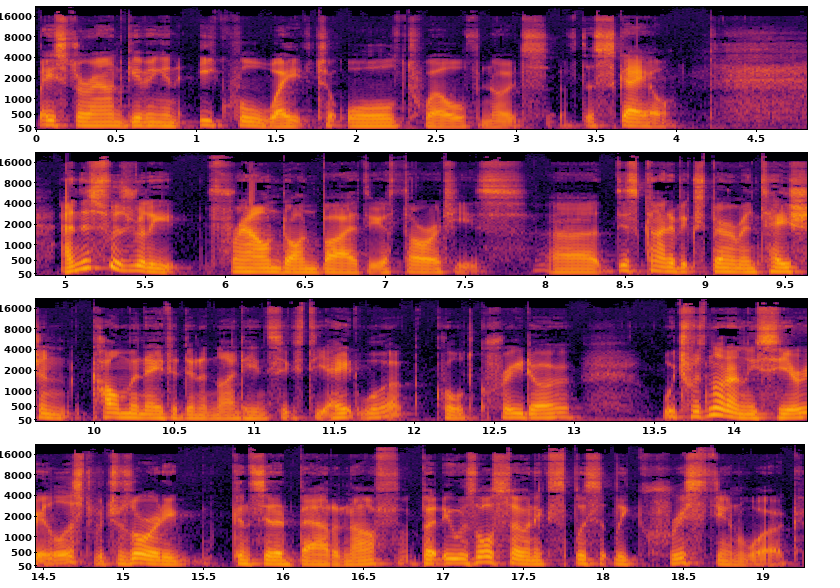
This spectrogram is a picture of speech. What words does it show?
based around giving an equal weight to all 12 notes of the scale. And this was really frowned on by the authorities. Uh, this kind of experimentation culminated in a 1968 work called Credo, which was not only serialist, which was already considered bad enough, but it was also an explicitly Christian work.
